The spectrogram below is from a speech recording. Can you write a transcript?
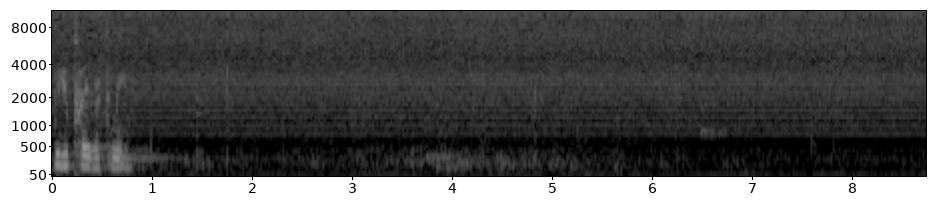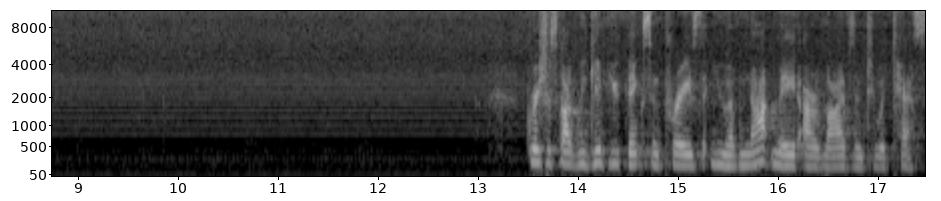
Will you pray with me? Gracious God, we give you thanks and praise that you have not made our lives into a test.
